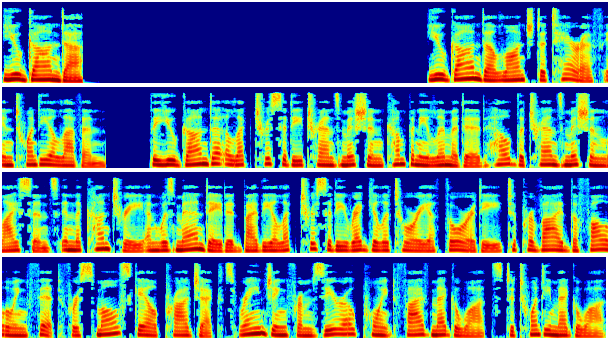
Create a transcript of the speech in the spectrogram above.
Uganda Uganda launched a tariff in 2011. The Uganda Electricity Transmission Company Limited held the transmission license in the country and was mandated by the Electricity Regulatory Authority to provide the following FIT for small-scale projects ranging from 0.5 MW to 20 MW.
